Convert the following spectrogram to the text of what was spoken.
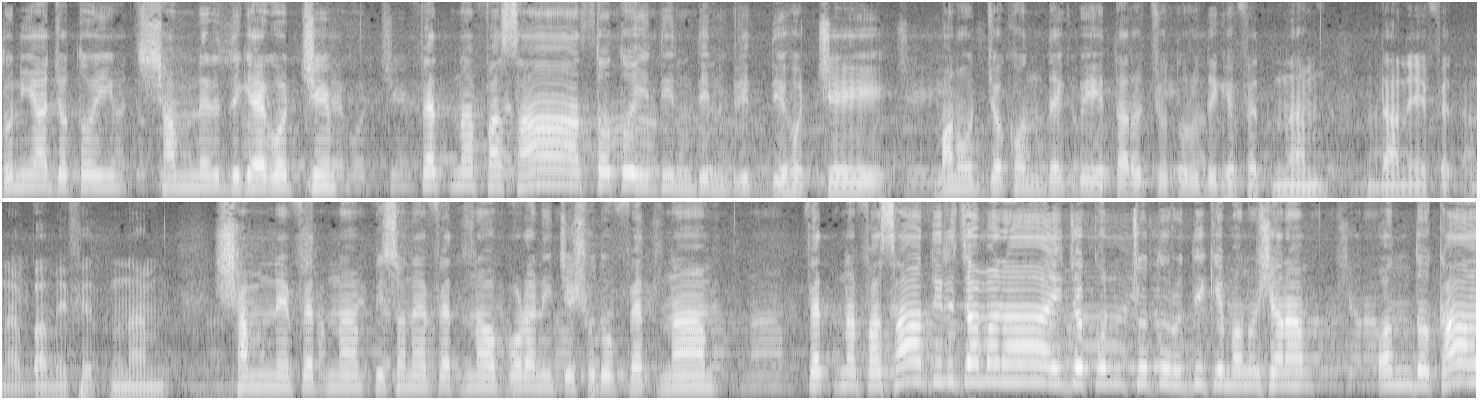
দুনিয়া যতই সামনের দিকে এগোচ্ছে, ফেতনা, ফাসাদ ততই দিন দিন বৃদ্ধি হচ্ছে। মানুষ যখন দেখবে, তার চতুর্দিকে ফেতনাম ডানে ফেতনা, বামে ফেতনা। সামনে ফেতনা, পিছনে ফেতনা ওপরে নিচে শুধু ফেতনা। ফেতনা ফাসাদের জামানায় যখন চতুর্দিকে মানুষেরা অন্ধকার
